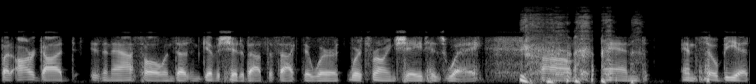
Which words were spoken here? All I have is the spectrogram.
but our God is an asshole and doesn't give a shit about the fact that we're we're throwing shade his way, um, and and so be it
